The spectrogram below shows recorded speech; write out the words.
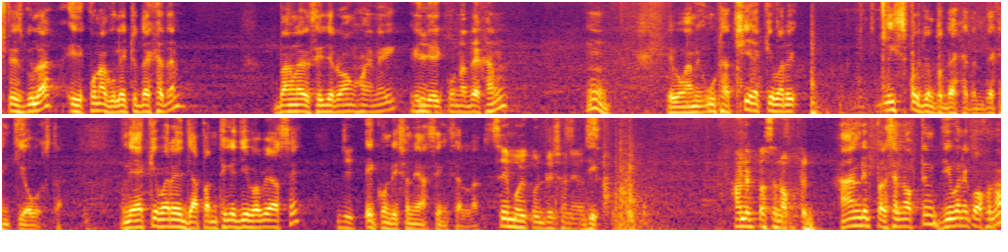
স্পেসগুলা এই যে কোনাগুলো একটু দেখা দেন। বাংলাদেশে এই যে রং হয় নাই এই যে কোনা দেখান। হুম এবং আমি উঠাচ্ছি একেবারে নিচ পর্যন্ত দেখা দেন দেখেন কি অবস্থা। উনি একেবারে জাপান থেকে যেভাবে আসে জি। এই কন্ডিশনে আছে ইনশাল্লাহ সেম ওই কন্ডিশনে জি। আছে hundred percent octane hundred percent octane জীবনে কখনো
